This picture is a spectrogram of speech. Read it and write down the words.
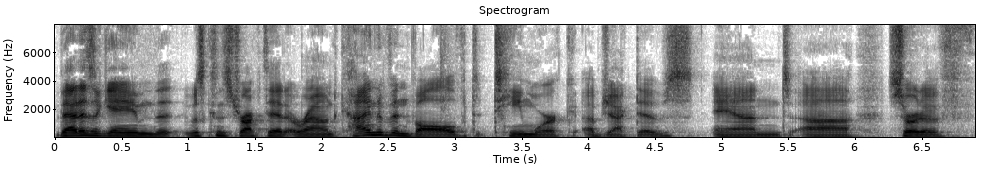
that is a game that was constructed around kind of involved teamwork objectives and uh, sort of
